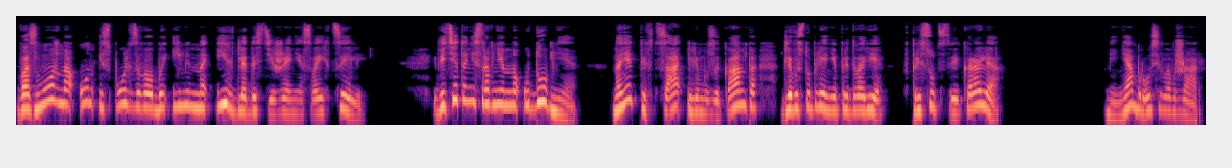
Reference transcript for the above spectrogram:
Возможно, он использовал бы именно их для достижения своих целей. Ведь это несравненно удобнее – нанять певца или музыканта для выступления при дворе в присутствии короля. Меня бросило в жар.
